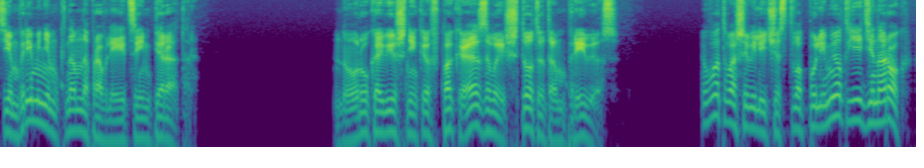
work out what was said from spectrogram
Тем временем к нам направляется император. «Ну, Рукавишников, показывай, что ты там привез». «Вот, Ваше Величество, пулемет единорог».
